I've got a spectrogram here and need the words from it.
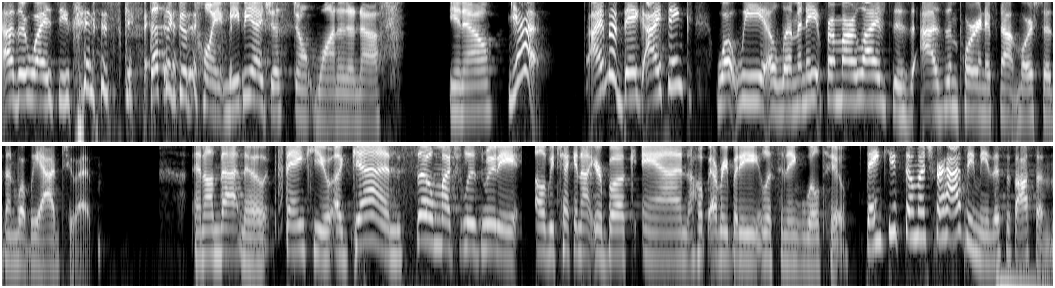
otherwise you can skip it. That's a good point. Maybe I just don't want it enough. You know? Yeah. I'm a big. I think what we eliminate from our lives is as important, if not more so, than what we add to it. And on that note, thank you again so much, Liz Moody. I'll be checking out your book and I hope everybody listening will too. Thank you so much for having me. This was awesome.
